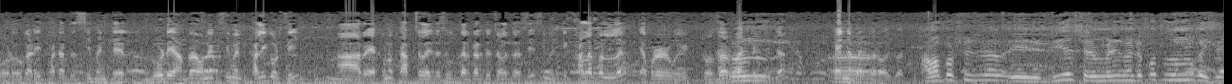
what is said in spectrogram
বড় গাড়ি থাকাতে সিমেন্টের লোডে আমরা অনেক সিমেন্ট খালি করছি। আর এখনও কাজ চালাইতেছি উদ্ধার কার্য চালাইতেছি সিমেন্টটি খালা করলে তারপরে ওই ড্রজার করা হইব আমার প্রশ্ন ডিএস ম্যানেজমেন্টে কতজন লোক হয়েছে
